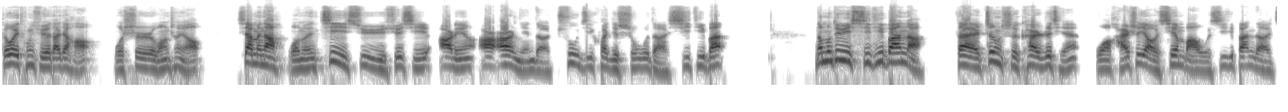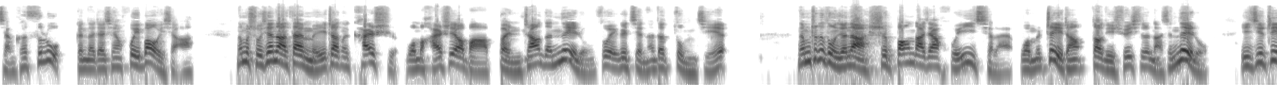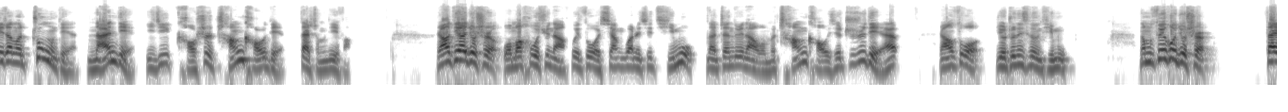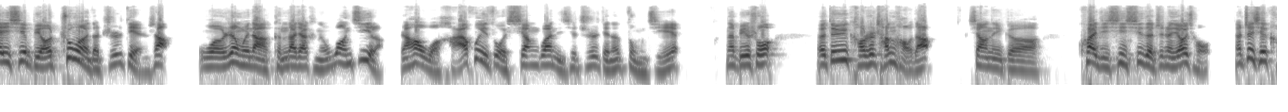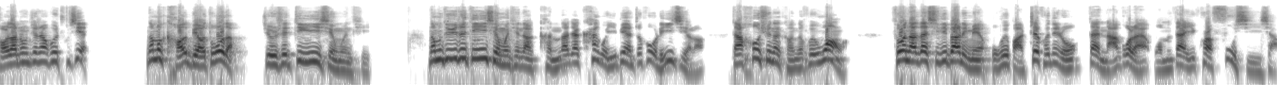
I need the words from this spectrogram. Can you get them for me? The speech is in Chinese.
各位同学，大家好，我是王成尧。下面呢，我们继续学习2022年的初级会计实务的习题班。那么，对于习题班呢，在正式开始之前，我还是要先把我习题班的讲课思路跟大家先汇报一下啊。那么，首先呢，在每一章的开始，我们还是要把本章的内容做一个简单的总结。那么，这个总结呢，是帮大家回忆起来我们这一章到底学习了哪些内容，以及这一章的重点、难点以及考试常考点在什么地方。然后第二就是我们后续呢会做相关的一些题目，那针对呢我们常考一些知识点，然后做有针对性的题目。那么最后就是在一些比较重要的知识点上，我认为呢可能大家可能忘记了，然后我还会做相关的一些知识点的总结。那比如说，呃，对于考试常考的，像那个会计信息的这种要求，那这些考试当中经常会出现。那么考的比较多的就是些定义性问题。那么对于这定义性问题呢，可能大家看过一遍之后理解了，但后续呢可能会忘了。所以呢，在习题班里面，我会把这块内容再拿过来，我们再一块复习一下。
